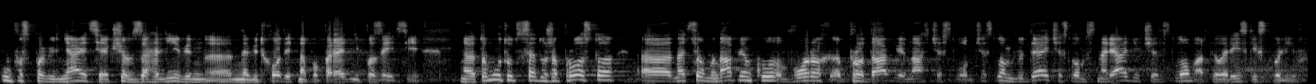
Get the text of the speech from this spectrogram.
упосповільняється, якщо взагалі він не відходить на попередні позиції. Е, Тому тут все дуже просто Е, на цьому напрямку. Ворог продавлює нас числом, числом людей, числом снарядів, числом артилерійських стволів.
